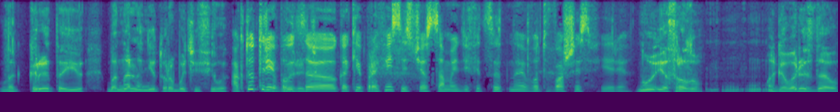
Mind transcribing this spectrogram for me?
закрыто, и банально нету рабочей силы. А кто подрядчиков. требуется, какие профессии сейчас самые дефицитные вот в вашей сфере? Ну, я сразу оговорюсь, да,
